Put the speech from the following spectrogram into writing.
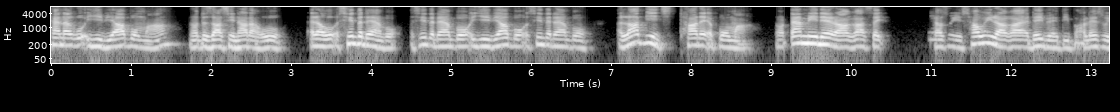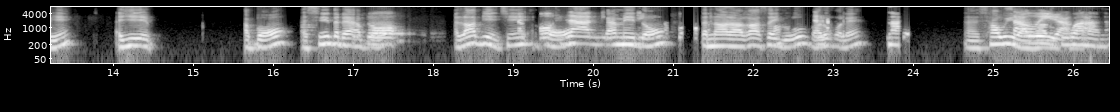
ခန္ဓာကိုယ်အရေးပြားပေါ်မှာနော်တစားဆင်ထားတာကိုအဲ့ဒါကိုအစင်းတဒံပေါ့အစင်းတဒံပေါ်အရေးပြားပေါ်အစင်းတဒံပေါ်အလားပြင့်ထားတဲ့အပေါ်မှာနော်တတ်မိတဲ့ရာဂစိတ်ဒါဆိုရင်သာဝိရာဂရဲ့အဓိပ္ပာယ်ဒီပါလဲဆိုရင်အရေးအပေါ်အစင်းတဒံအပေါ်တော့အလားပြင့်ခြင်းအဟောပေါ်လာကမ်းမေတုံတဏှာရာဂစိတ်ကိုဘာလို့ခေါ်လဲနာအဲသာဝိရာသာဂဝိလို့ရာတိုးပွားလာနာ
